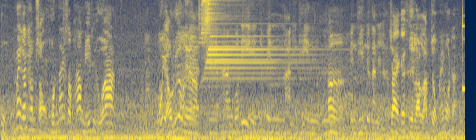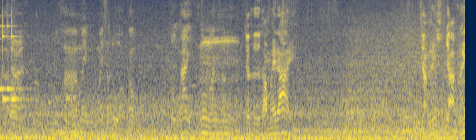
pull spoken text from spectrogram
โอ้ไม่แล้วทำสองคนได้สภาพนี้ถือว่าอุ้ยเอาเรื่องเลยนะแต่ทางบอดี้จะเป็นร้านอีกที่หนึ่งคืออ่าเป็นทีมเดียวกันเนี่ยนะครับใช่ก็คือเรารับจบให้หมดอะใช่ไหมลูกค้าไม่ไม่สะดวกก็ส่งให้อืมประาณอืนั้นมก็คือทำให้ได้ อยากให้อยากให้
